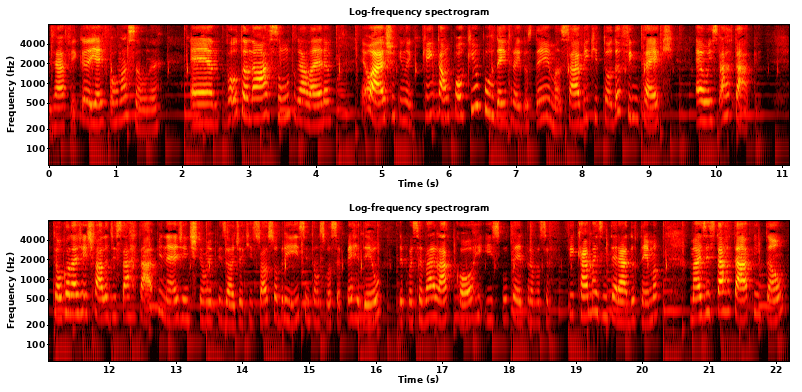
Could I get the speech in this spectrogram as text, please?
já fica aí a informação, né? É, voltando ao assunto, galera, eu acho que quem está um pouquinho por dentro aí dos temas sabe que toda fintech é uma startup. Então, quando a gente fala de startup, né, a gente tem um episódio aqui só sobre isso. Então, se você perdeu, depois você vai lá, corre e escuta ele para você ficar mais inteirado do tema. Mas startup, então,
